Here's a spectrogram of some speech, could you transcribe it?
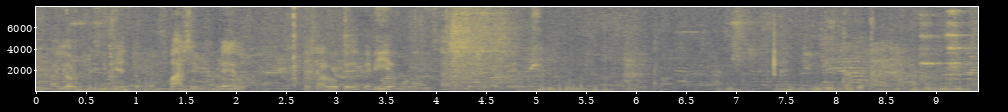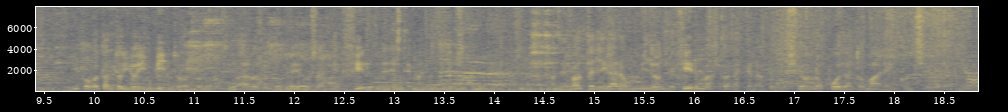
y un mayor crecimiento con más empleo, es algo que debería movilizar a los europeos. Y por lo tanto yo invito a todos los ciudadanos europeos a que firmen este manifiesto. Hace falta llegar a un millón de firmas para que la Comisión lo pueda tomar en consideración.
